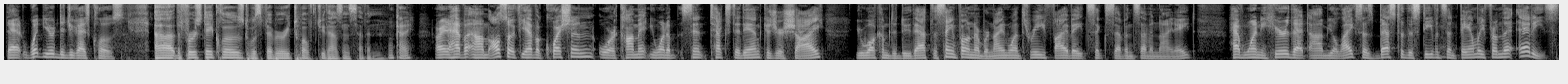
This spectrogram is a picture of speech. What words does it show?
that what year did you guys close? Uh, the first day closed was February twelfth, two thousand seven. Okay. All right. I have um, also if you have a question or a comment you want to send text it in because you're shy, you're welcome to do that. The same phone number 913-586-7798. Have one here that um, you'll like says best to the Stephenson family from the Eddies.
